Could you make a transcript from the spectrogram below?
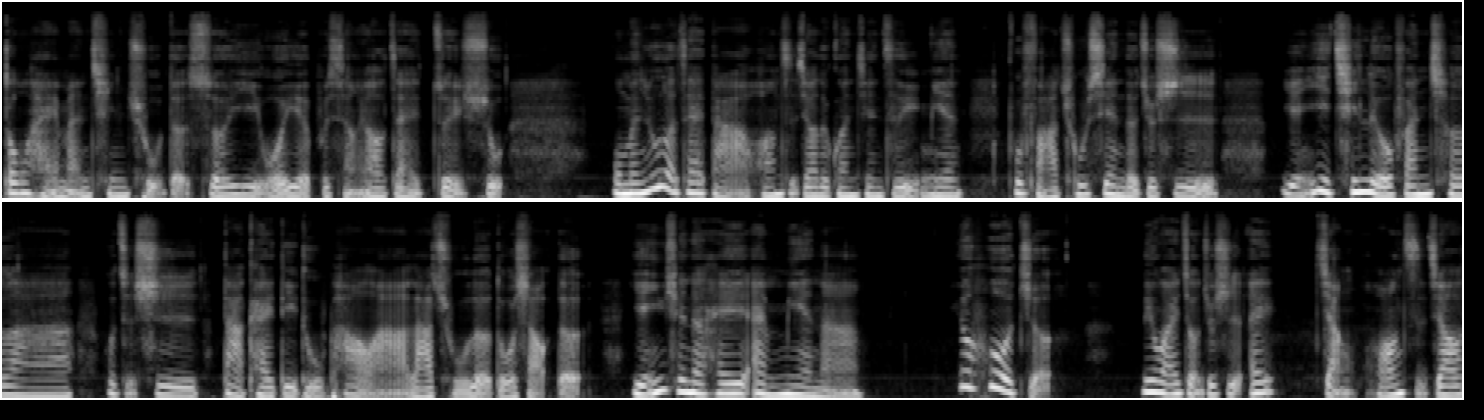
都还蛮清楚的，所以我也不想要再赘述。我们如果在打黄子佼的关键字里面，不乏出现的就是演艺清流翻车啊，或者是大开地图炮啊，拉出了多少的演艺圈的黑暗面啊，又或者另外一种就是哎。讲黄子佼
